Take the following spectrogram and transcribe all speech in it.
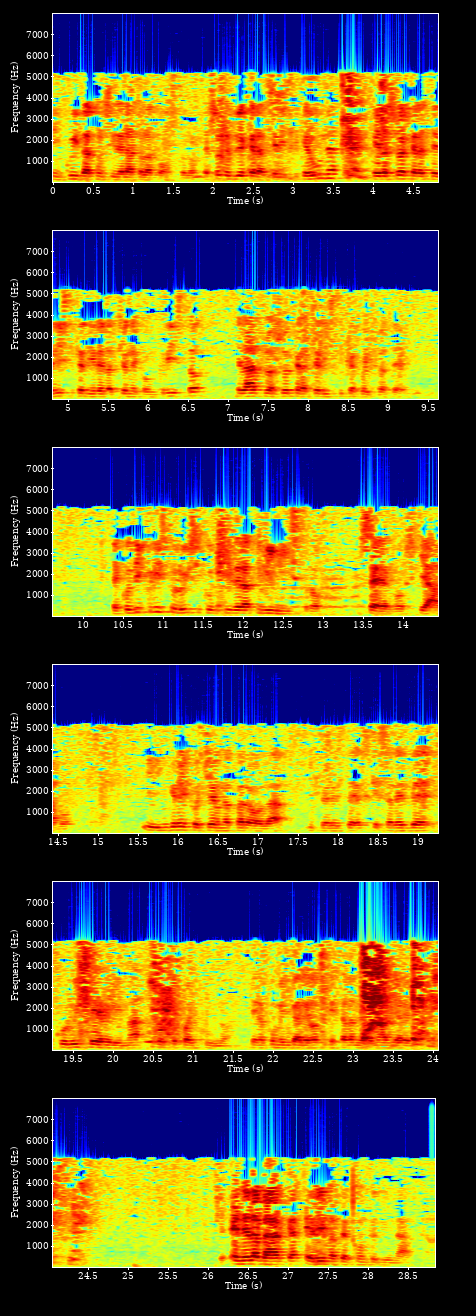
in cui va considerato l'Apostolo. E sono due caratteristiche. Una è la sua caratteristica di relazione con Cristo e l'altra la sua caratteristica con i fratelli. Ecco, di Cristo lui si considera ministro, servo, schiavo. In greco c'è una parola Iperestes, che sarebbe colui che rema sotto qualcuno, che era come i galeotti che stavano nelle navi a remare. Cioè, è nella barca e rema per conto di un altro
